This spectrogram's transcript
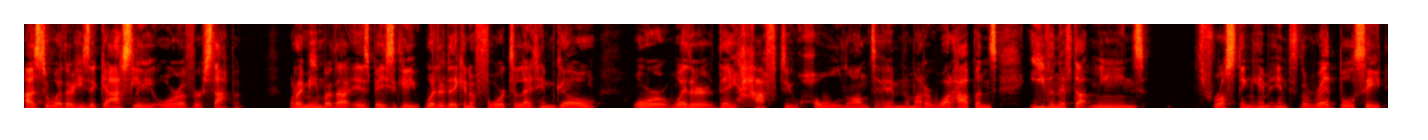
as to whether he's a Gasly or a Verstappen. What I mean by that is basically whether they can afford to let him go or whether they have to hold on to him no matter what happens, even if that means thrusting him into the Red Bull seat,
